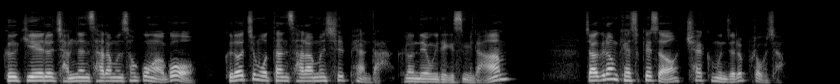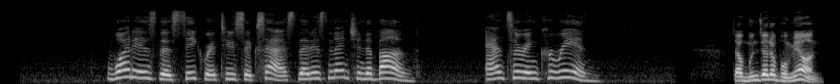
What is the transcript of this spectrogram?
그 기회를 잡는 사람은 성공하고 그렇지 못한 사람은 실패한다. 그런 내용이 되겠습니다. 자, 그럼 계속해서 체크 문제를 풀어보죠. What is the secret to success that is mentioned above? Answer in Korean. 자, 문제를 보면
